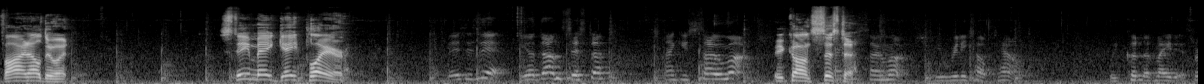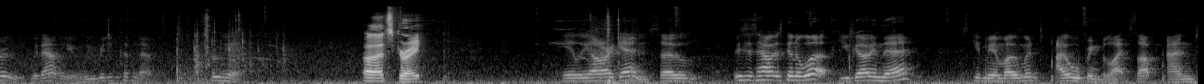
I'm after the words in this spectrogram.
Fine, I'll do it. Steam made gate player. This is it. You're done, sister. Thank you so much. Econ sister. Thank you so much. You really helped out. We couldn't have made it through without you. We really couldn't have. Through here. Oh, that's great. Here we are again. So this is how it's going to work. You go in there. Just give me a moment. I will bring the lights up, and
